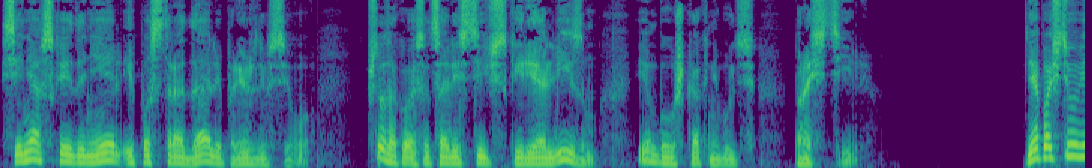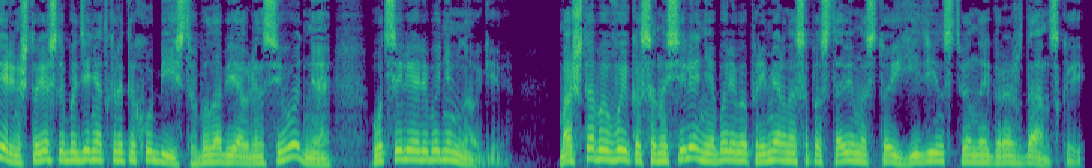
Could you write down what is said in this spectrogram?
Синявская и Даниэль и пострадали прежде всего. Что такое социалистический реализм, им бы уж как-нибудь простили. Я почти уверен, что если бы День открытых убийств был объявлен сегодня, уцелели бы немногие. Масштабы выкоса населения были бы примерно сопоставимы с той единственной гражданской,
